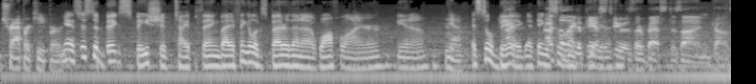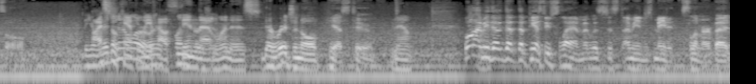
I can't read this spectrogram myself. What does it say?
trapper keeper. Yeah, it's just a big spaceship type thing, but I think it looks better than a waffle iron. You know, Yeah. it's still big. I, think I it's still think the bigger. PS2 is their best design console. The I still can't believe how slim thin that one is. The original PS2. Now, Well, I mean, the, the, the PS2 Slim. It was just, I mean, it just made it slimmer. But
